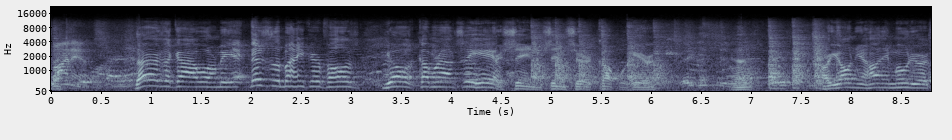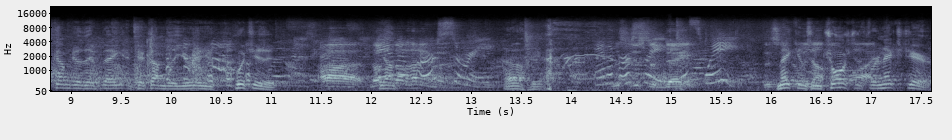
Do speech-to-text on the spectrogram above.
Finance. There's a guy I want to be. This is a banker, fellas. Y'all come around and see him. Seeing sincere couple here. Uh, are you on your honeymoon or come to the to come to the reunion? Which is it? Uh, no, it's not honeymoon. Anniversary. Oh, yeah. Just a Anniversary date. this week. This Making really some choices for next year.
